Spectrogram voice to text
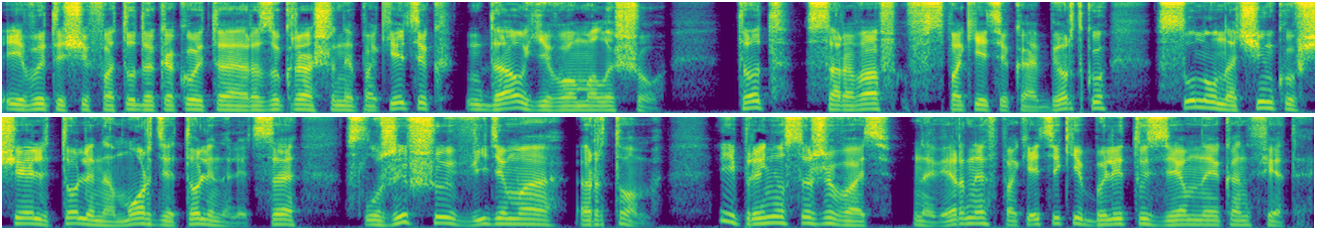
И, вытащив оттуда какой-то разукрашенный пакетик, дал его малышу. Тот, сорвав с пакетика обертку, сунул начинку в щель то ли на морде, то ли на лице, служившую, видимо, ртом – и принялся жевать. Наверное, в пакетике были туземные конфеты.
